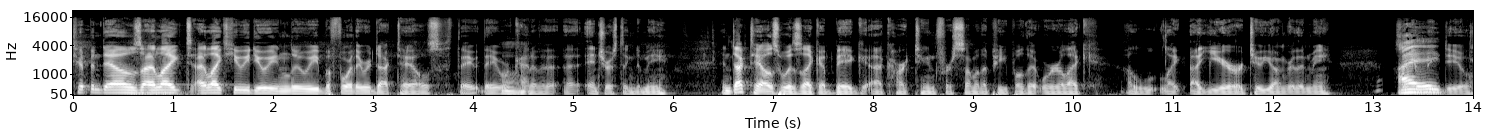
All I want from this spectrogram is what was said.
Chippendales. I liked I liked Huey, Dewey, and Louie before they were Ducktales. They they were Mhm. kind of uh uh interesting to me. And Ducktales was like a big uh, cartoon for some of the people that were like a, like a year or two younger than me. It's like I a big deal.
